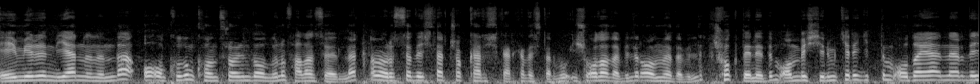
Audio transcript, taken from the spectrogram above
Emir'in yanında o okulun kontrolünde olduğunu falan söylediler. Ama Rusya'da işler çok karışık arkadaşlar. Bu iş olabilir, olmayabilir. Çok denedim. 15-20 kere gittim odaya neredeyse.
